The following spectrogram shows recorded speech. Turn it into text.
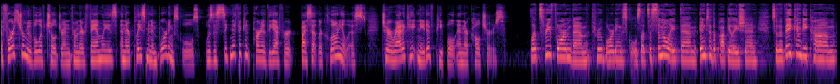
The forced removal of children from their families and their placement in boarding schools was a significant part of the effort by settler colonialists to eradicate Native people and their cultures. Let's reform them through boarding schools. Let's assimilate them into the population so that they can become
